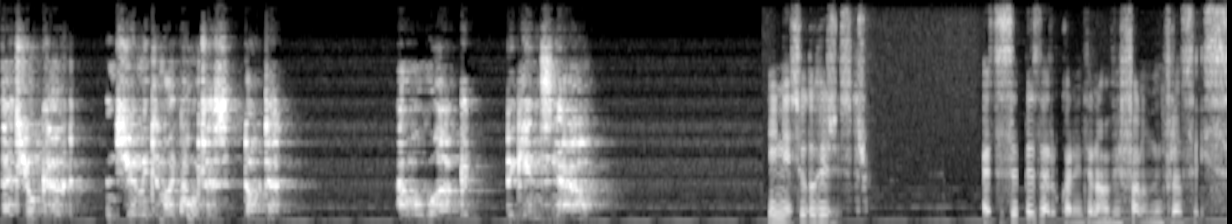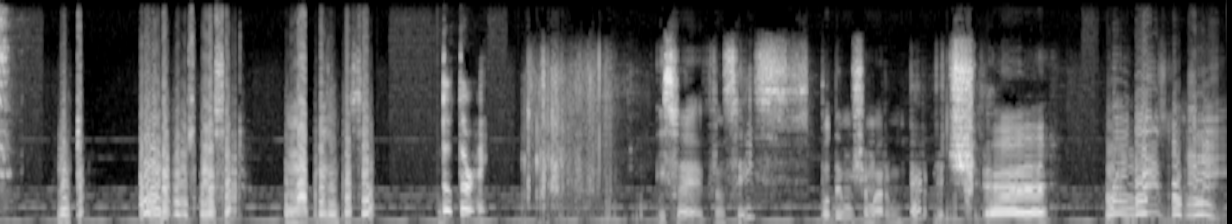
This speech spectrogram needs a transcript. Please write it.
Fetch your coat and show me to my quarters, Doctor. Our work begins now. Início do registro. SCP-049 falando em francês. Então, como devemos começar? Uma apresentação? Dr. Ren. Isso é francês? Podemos chamar um intérprete? É. O inglês do rei.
